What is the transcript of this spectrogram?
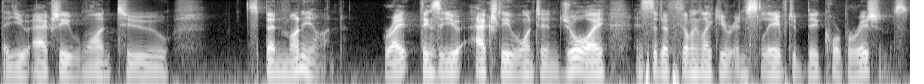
that you actually want to spend money on, right? Things that you actually want to enjoy instead of feeling like you're enslaved to big corporations.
